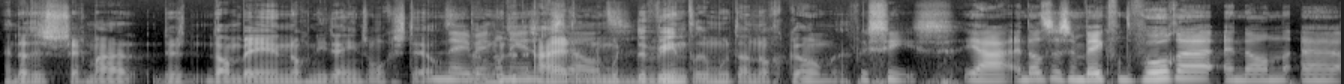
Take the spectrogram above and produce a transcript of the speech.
En dat is zeg maar, dus dan ben je nog niet eens ongesteld. Nee, dan moet het eigenlijk, dan moet de winter moet dan nog komen. Precies. Ja, en dat is dus een week van tevoren. En dan eh,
